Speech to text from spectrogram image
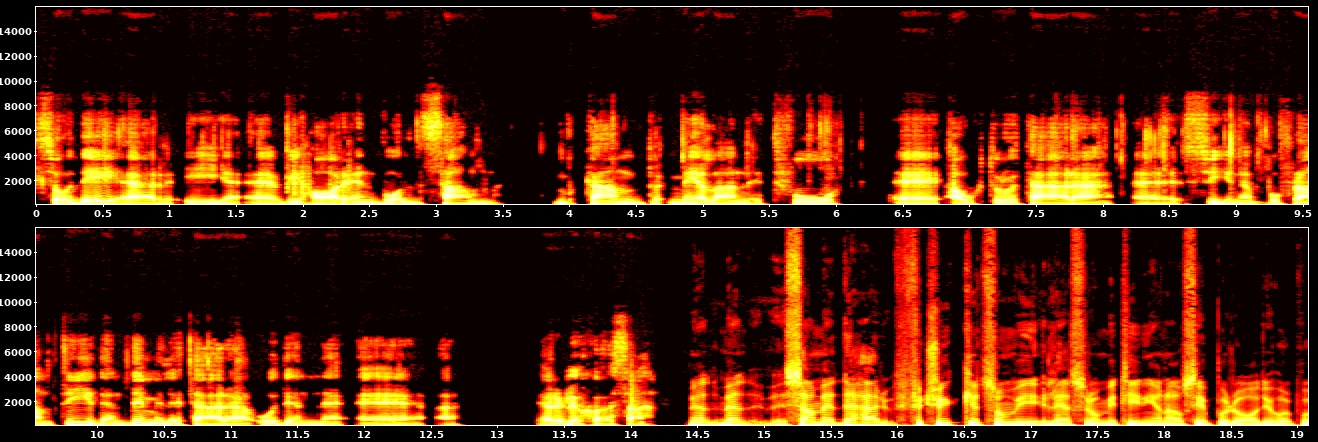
Så det är i, eh, vi har en våldsam kamp mellan två eh, auktoritära eh, synen på framtiden, den militära och den eh, eh religiösa. Men, men Samme, det här förtrycket som vi läser om i tidningarna och ser på radio och på,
